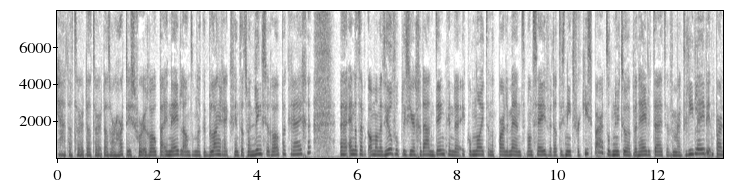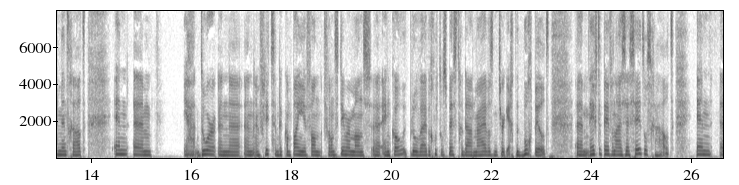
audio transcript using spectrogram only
ja, dat, er, dat, er, dat er hard is voor Europa in Nederland. Omdat ik het belangrijk vind dat we een links Europa krijgen. Uh, en dat heb ik allemaal met heel veel plezier gedaan. Denkende, ik kom nooit aan het parlement. Want zeven, dat is niet verkiesbaar. Tot nu toe hebben we een hele tijd hebben we maar drie leden in het parlement gehad. En um, ja, door een, uh, een, een flitsende campagne van Frans Timmermans uh, en co. Ik bedoel, wij hebben goed ons best gedaan, maar hij was natuurlijk echt het boegbeeld. Um, heeft de PvdA zes zetels gehaald. En uh,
